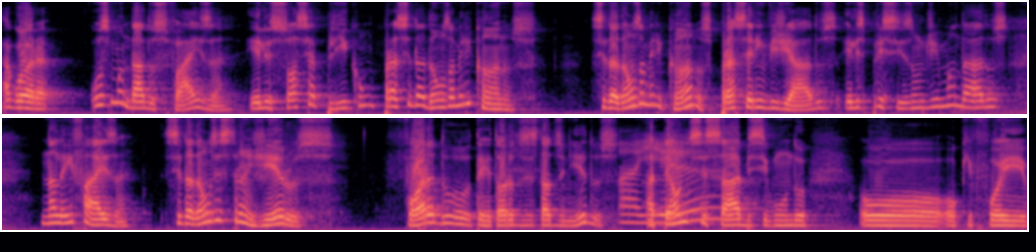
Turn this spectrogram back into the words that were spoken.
Agora, os mandados FISA, eles só se aplicam para cidadãos americanos. Cidadãos americanos, para serem vigiados, eles precisam de mandados na lei FISA. Cidadãos estrangeiros fora do território dos Estados Unidos, Aí até é... onde se sabe, segundo o, o que foi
